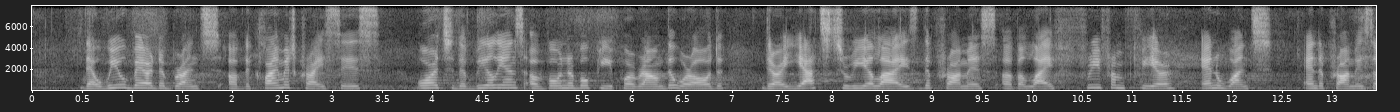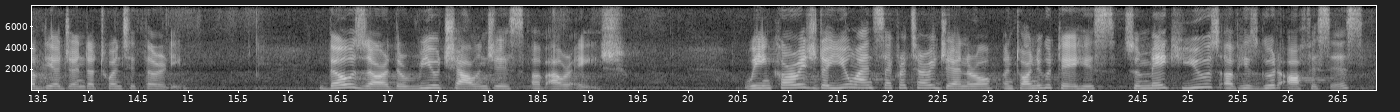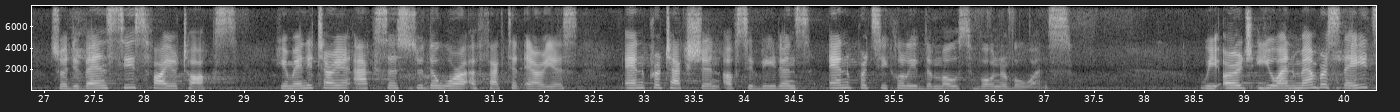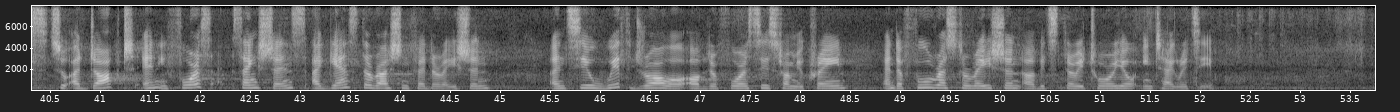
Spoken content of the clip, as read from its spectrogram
that will bear the brunt of the climate crisis or to the billions of vulnerable people around the world that are yet to realize the promise of a life free from fear and want and the promise of the Agenda 2030. Those are the real challenges of our age. We encourage the UN Secretary General, Antonio Guterres, to make use of his good offices to advance ceasefire talks humanitarian access to the war-affected areas, and protection of civilians, and particularly the most vulnerable ones. We urge UN member states to adopt and enforce sanctions against the Russian Federation until withdrawal of their forces from Ukraine and the full restoration of its territorial integrity.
